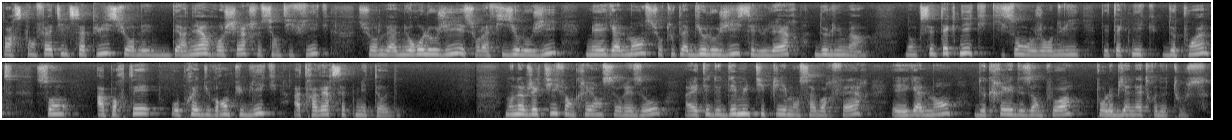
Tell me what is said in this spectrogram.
parce qu'en fait, il s'appuie sur les dernières recherches scientifiques, sur la neurologie et sur la physiologie, mais également sur toute la biologie cellulaire de l'humain. Donc ces techniques, qui sont aujourd'hui des techniques de pointe, sont apportées auprès du grand public à travers cette méthode. Mon objectif en créant ce réseau a été de démultiplier mon savoir-faire et également de créer des emplois pour le bien-être de tous.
